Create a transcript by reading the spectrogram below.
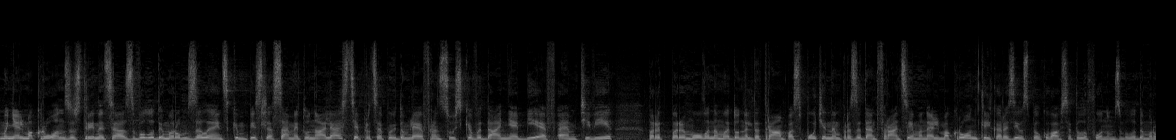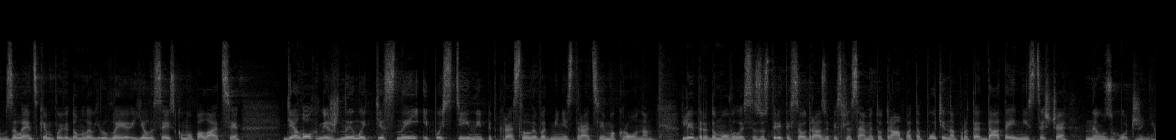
Еммануель Макрон зустрінеться з Володимиром Зеленським після саміту на Алясці. Про це повідомляє французьке видання BFM TV. Перед перемовинами Дональда Трампа з Путіним президент Франції Еммануель Макрон кілька разів спілкувався телефоном з Володимиром Зеленським. Повідомили в Єлисейському палаці. Діалог між ними тісний і постійний, підкреслили в адміністрації Макрона. Лідери домовилися зустрітися одразу після саміту Трампа та Путіна, проте дата і місце ще не узгоджені.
